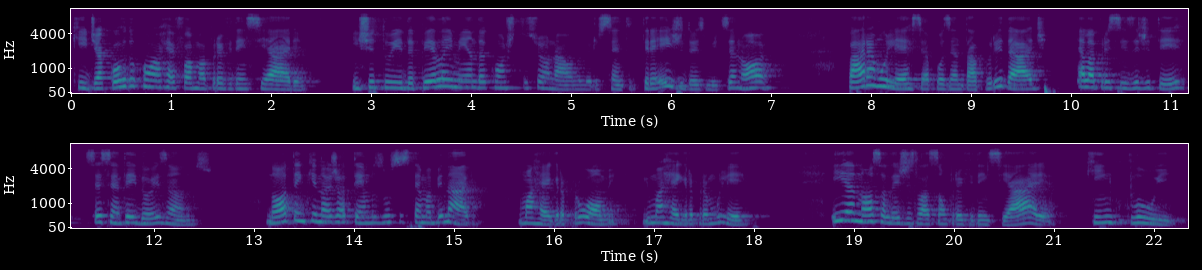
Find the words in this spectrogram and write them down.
que, de acordo com a reforma previdenciária instituída pela emenda constitucional número 103 de 2019, para a mulher se aposentar por idade, ela precisa de ter 62 anos. Notem que nós já temos um sistema binário, uma regra para o homem e uma regra para a mulher. E a nossa legislação previdenciária, que inclui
